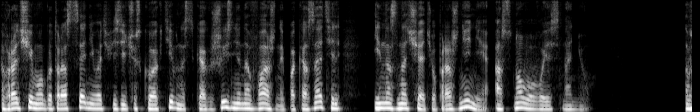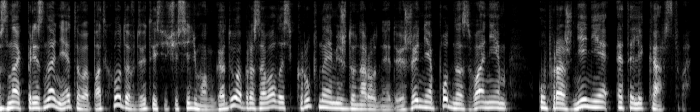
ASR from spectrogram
Врачи могут расценивать физическую активность как жизненно важный показатель и назначать упражнения, основываясь на нем. В знак признания этого подхода в 2007 году образовалось крупное международное движение под названием «Упражнение — это лекарство»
